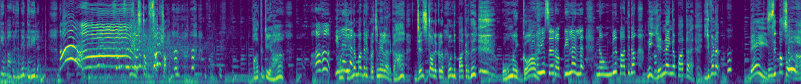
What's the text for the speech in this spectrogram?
எஸ்கேப் ஆகுறதுனே தெரியல. பாத்துட்டியா இந்த மாதிரி பிரச்சனை எல்லாம் இருக்கா? ஜென்ஸ் டாலுக்குள்ள பூந்து பாக்குறது ஓ மை காட் ஐயோ சார் அப்படிலாம் இல்ல. நான் உங்களை பார்த்துதான் நீ என்ன எங்க பார்த்த? இவன டேய் சிப்ப போடா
